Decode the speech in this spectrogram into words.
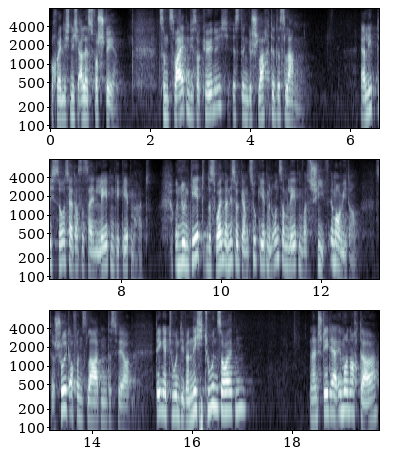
Auch wenn ich nicht alles verstehe. Zum Zweiten, dieser König ist ein geschlachtetes Lamm. Er liebt dich so sehr, dass er sein Leben gegeben hat. Und nun geht, das wollen wir nicht so gern zugeben, in unserem Leben was schief, immer wieder. Dass wir Schuld auf uns laden, dass wir Dinge tun, die wir nicht tun sollten, und dann steht er immer noch da,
